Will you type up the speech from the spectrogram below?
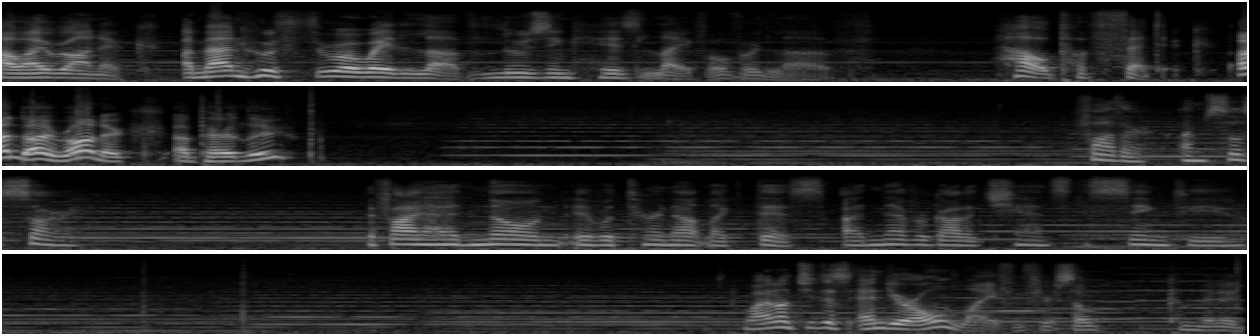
How ironic. A man who threw away love, losing his life over love. How pathetic. And ironic, apparently. Father, I'm so sorry. If I had known it would turn out like this, I'd never got a chance to sing to you. Why don't you just end your own life if you're so committed?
